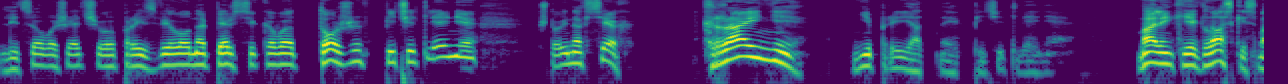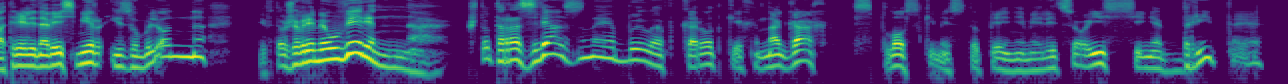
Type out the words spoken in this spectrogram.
Лицо вошедшего произвело на Персикова то же впечатление, что и на всех. Крайне неприятное впечатление. Маленькие глазки смотрели на весь мир изумленно и в то же время уверенно. Что-то развязное было в коротких ногах с плоскими ступенями, лицо истинно бритое.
